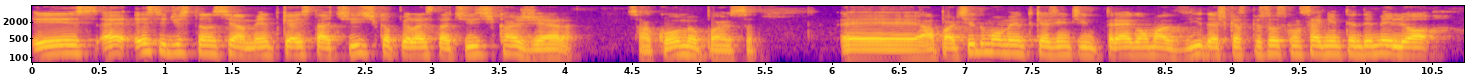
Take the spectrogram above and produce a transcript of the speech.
esse, é, esse distanciamento que a estatística pela estatística gera, sacou, meu parça? É, a partir do momento que a gente entrega uma vida, acho que as pessoas conseguem entender melhor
